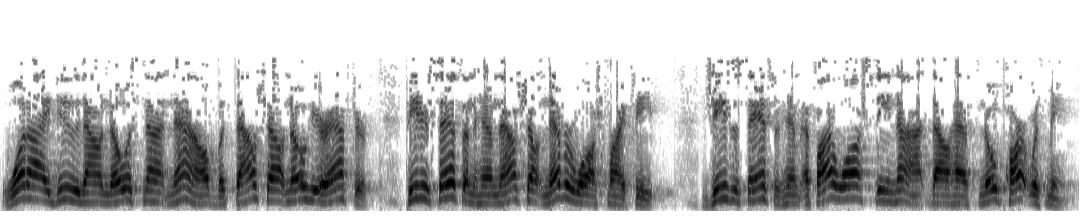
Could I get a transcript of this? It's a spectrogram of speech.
What I do thou knowest not now, but thou shalt know hereafter. Peter saith unto him, Thou shalt never wash my feet. Jesus answered him, If I wash thee not, thou hast no part with me.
